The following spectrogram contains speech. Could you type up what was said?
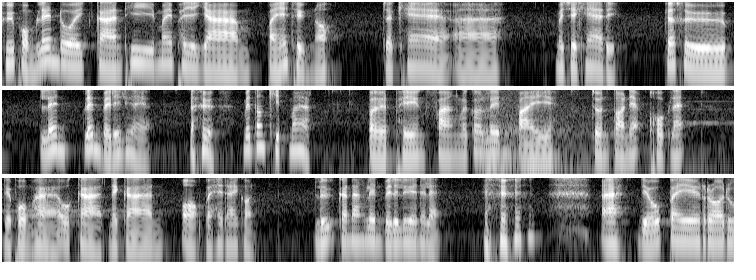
คือผมเล่นโดยการที่ไม่พยายามไปให้ถึงเนาะจะแค่อ่าไม่ใช่แค่ดิ ก็คือเล่นเล่นไปเรื่อยๆอไม่ต้องคิดมาก เปิดเพลงฟังแล้วก็เล่นไป จนตอนเนี้ยครบแล้ว เดี๋ยวผมหาโอกาสในการออกไปให้ได้ก่อน หรือก็นั่งเล่นไปเรื่อยๆนี่แหละอะเดี๋ยวไปรอดู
